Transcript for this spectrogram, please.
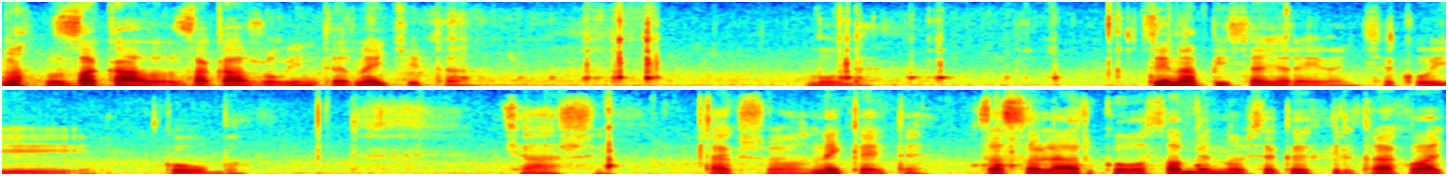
Ну, зака- закажу в інтернеті та буде. Ціна 50 гривень такої ковби чаші. Так що никайте за солярку, особливо в всяких фільтрах. Вадь.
